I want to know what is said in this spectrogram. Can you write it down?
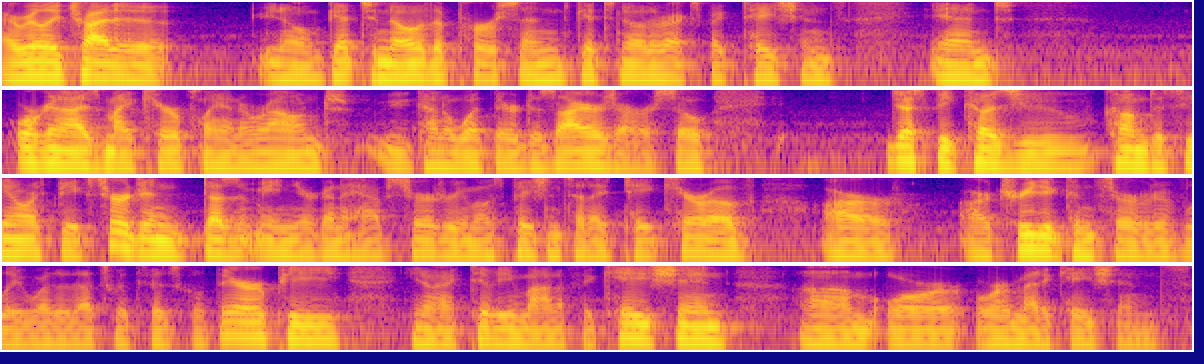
I really try to you know get to know the person, get to know their expectations and organize my care plan around kind of what their desires are. So just because you come to see an orthopedic surgeon doesn't mean you're going to have surgery. Most patients that I take care of are are treated conservatively, whether that's with physical therapy, you know, activity modification, um, or or medications.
